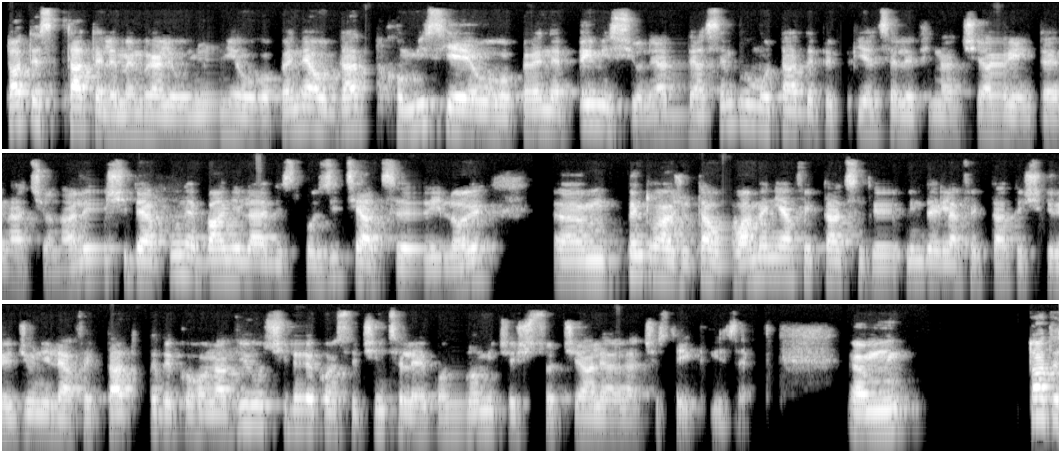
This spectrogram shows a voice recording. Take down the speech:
toate statele membre ale Uniunii Europene au dat Comisiei Europene permisiunea de a se împrumuta de pe piețele financiare internaționale și de a pune banii la dispoziția țărilor um, pentru a ajuta oamenii afectați, întreprinderile afectate și regiunile afectate de coronavirus și de consecințele economice și sociale ale acestei crize. Um, toate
